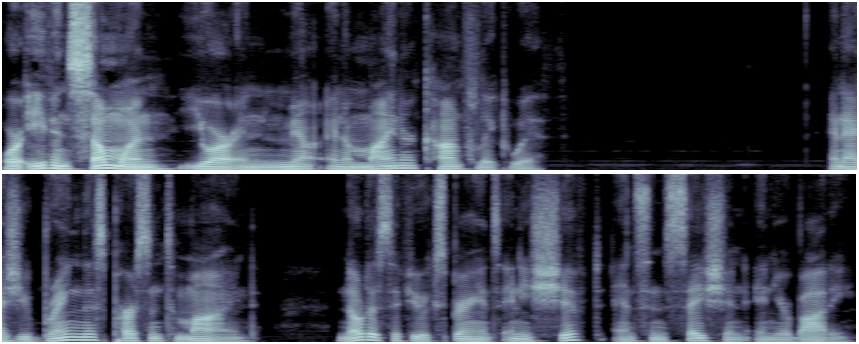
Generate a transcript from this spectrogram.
or even someone you are in, in a minor conflict with. And as you bring this person to mind, notice if you experience any shift and sensation in your body.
